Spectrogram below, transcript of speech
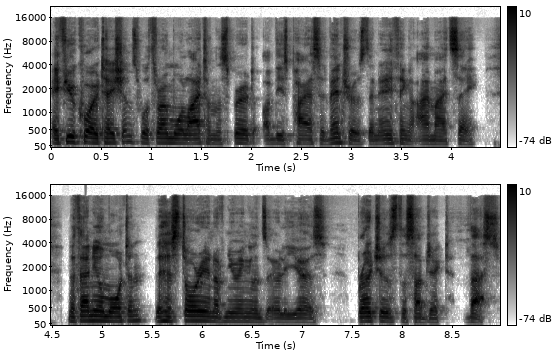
A few quotations will throw more light on the spirit of these pious adventurers than anything I might say. Nathaniel Morton, the historian of New England's early years, broaches the subject thus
